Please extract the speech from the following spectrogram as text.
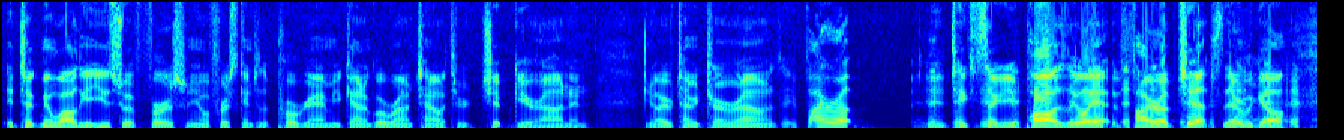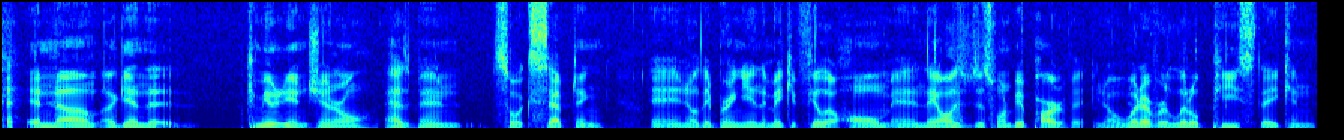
it took me a while to get used to it first. You know, first get into the program, you kind of go around town with your chip gear on, and you know every time you turn around, they fire up. It takes a second, you pause, like oh yeah, fire up chips. There we go. And um, again, the community in general has been so accepting. And you know they bring you in, they make you feel at home, and they always just want to be a part of it. You know, whatever little piece they can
